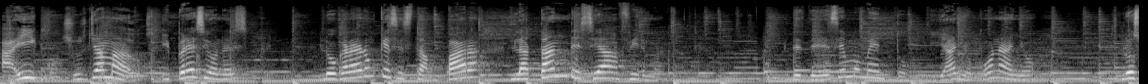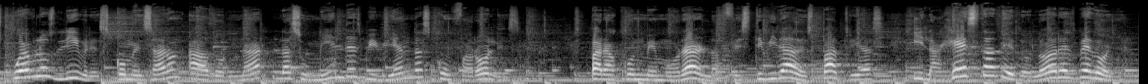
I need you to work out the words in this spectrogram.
Ahí, con sus llamados y presiones, lograron que se estampara la tan deseada firma. Desde ese momento y año con año, los pueblos libres comenzaron a adornar las humildes viviendas con faroles para conmemorar las festividades patrias y la gesta de Dolores Bedoya.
